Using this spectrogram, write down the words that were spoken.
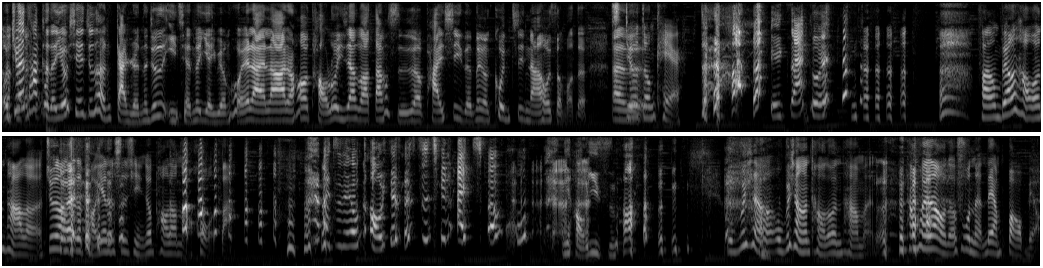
我觉得他可能有一些就是很感人的，就是以前的演员回来啦，然后讨论一下说他当时的拍戏的那个困境啊或什么的。Still don't care。exactly。反正不要讨论他了，就让这个讨厌的事情就抛到脑后了吧。还直接用讨厌的事情来称呼，你好意思吗？我不想，我不想讨论他们，他们会让我的负能量爆表。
